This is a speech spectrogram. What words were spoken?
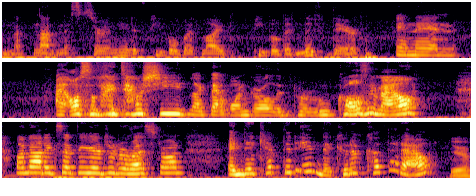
not, not necessarily native people, but like people that live there. And then I also liked how she, like that one girl in Peru, called him out on not accepting her to the restaurant. And they kept it in. They could have cut that out. Yeah.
